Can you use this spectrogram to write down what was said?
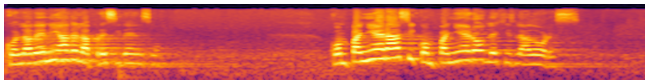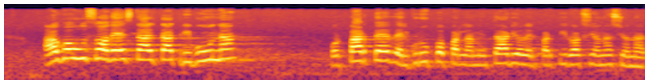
Con la venia de la presidencia. Compañeras y compañeros legisladores, hago uso de esta alta tribuna por parte del Grupo Parlamentario del Partido Acción Nacional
